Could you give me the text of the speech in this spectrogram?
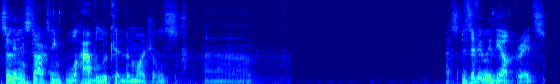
So getting starting, we'll have a look at the modules. Uh, specifically the upgrades.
